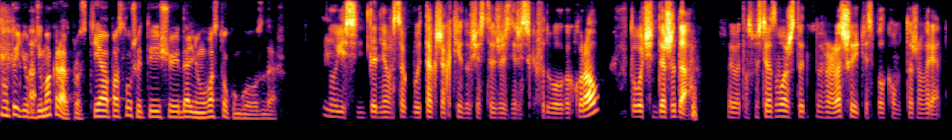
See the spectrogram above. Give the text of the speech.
Ну, ты, Юр, а... демократ просто. Тебя послушай, ты еще и Дальнему Востоку голос дашь. Ну, если Дальний Восток будет так же активно участвовать в жизни российского футбола, как Урал, то очень даже да. И в этом смысле, возможно, стоит, например, расширить исполком, тоже вариант.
